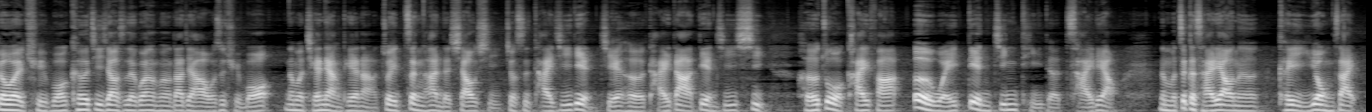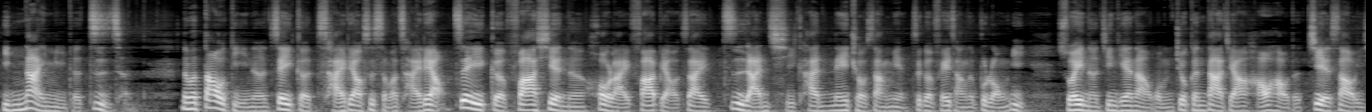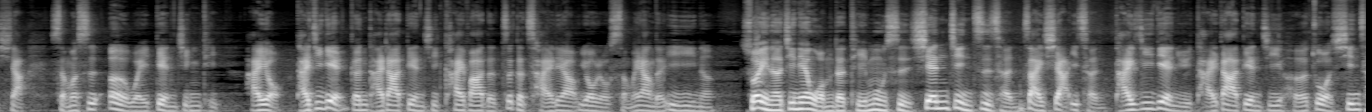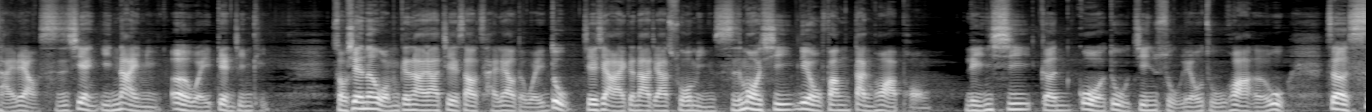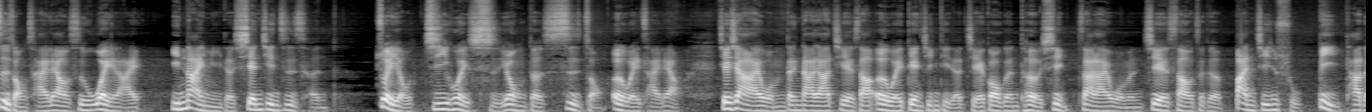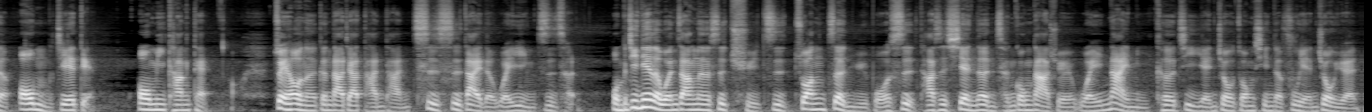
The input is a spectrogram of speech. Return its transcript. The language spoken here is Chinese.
各位曲博科技教室的观众朋友，大家好，我是曲博。那么前两天啊，最震撼的消息就是台积电结合台大电机系合作开发二维电晶体的材料。那么这个材料呢，可以用在一纳米的制程。那么到底呢，这个材料是什么材料？这个发现呢，后来发表在《自然》期刊 Nature 上面，这个非常的不容易。所以呢，今天呢、啊，我们就跟大家好好的介绍一下什么是二维电晶体。还有台积电跟台大电机开发的这个材料又有什么样的意义呢？所以呢，今天我们的题目是先进制程再下一层，台积电与台大电机合作新材料，实现一奈米二维电晶体。首先呢，我们跟大家介绍材料的维度，接下来跟大家说明石墨烯、六方氮化硼、磷烯跟过渡金属硫族化合物这四种材料是未来一奈米的先进制程。最有机会使用的四种二维材料。接下来，我们跟大家介绍二维电晶体的结构跟特性。再来，我们介绍这个半金属 B 它的欧姆接点 （ohmic contact）。最后呢，跟大家谈谈次世代的微影制程。我们今天的文章呢，是取自庄振宇博士，他是现任成功大学微奈米科技研究中心的副研究员。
